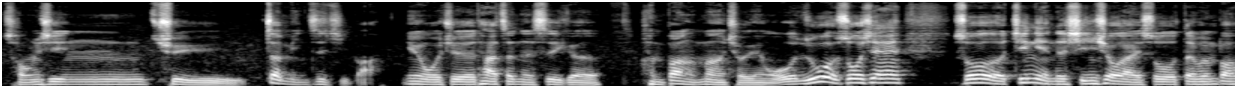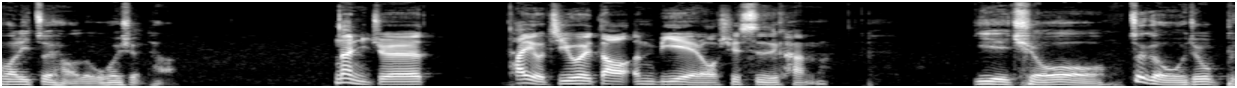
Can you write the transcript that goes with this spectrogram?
重新去证明自己吧。因为我觉得他真的是一个很棒很棒的球员。我如果说现在所有今年的新秀来说，得分爆发力最好的，我会选他。那你觉得他有机会到 NBL 去试试看吗？野球哦，这个我就不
